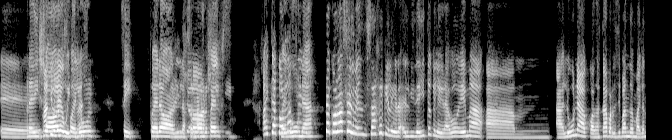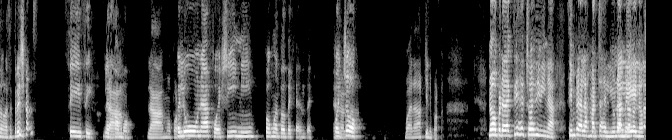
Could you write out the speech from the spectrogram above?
eh, Freddy Matthew George Lewis, fue ¿no Sí, fueron Freddy los hermanos George, Phelps, sí. Ay, ¿te acordás? Luna. ¿Te acordás el mensaje que le el videíto que le grabó Emma a, mm, a Luna cuando estaba participando en Bailando con las Estrellas? Sí, sí, las La amo. La amo por Fue Dios, Luna, fue Ginny, fue un montón de gente. Fue yo. Bueno, ¿a quién importa? No, pero la actriz de Cho es divina. Siempre a las marchas del Ni Una Menos.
